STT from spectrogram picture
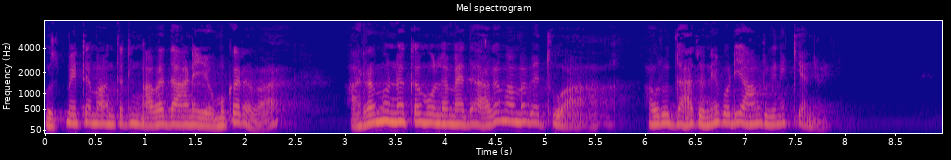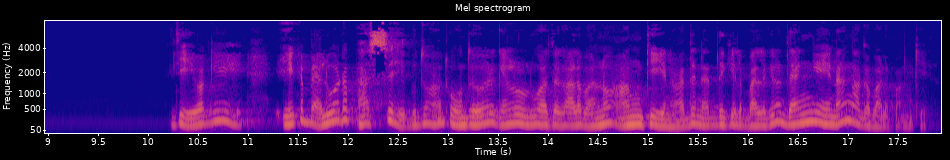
හුස්මෙට මන්තටින් අවධානය යොමු කරවා අරමුණක මුල මැද අග මම බැතුවා. අවුරුදු 13 පොඩි ආමුරු කෙනෙක් කියන්නේ. ඉතින් ඒ වගේ ඒක බැලුවට පස්සේ බුදුහාමර හොඳට ගෙනලා ඔළුව අත ගාලා බලනවා අන් කියනවද නැද්ද කියලා බලගෙන දැන් එහෙනම් අග බලපන් කියලා.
